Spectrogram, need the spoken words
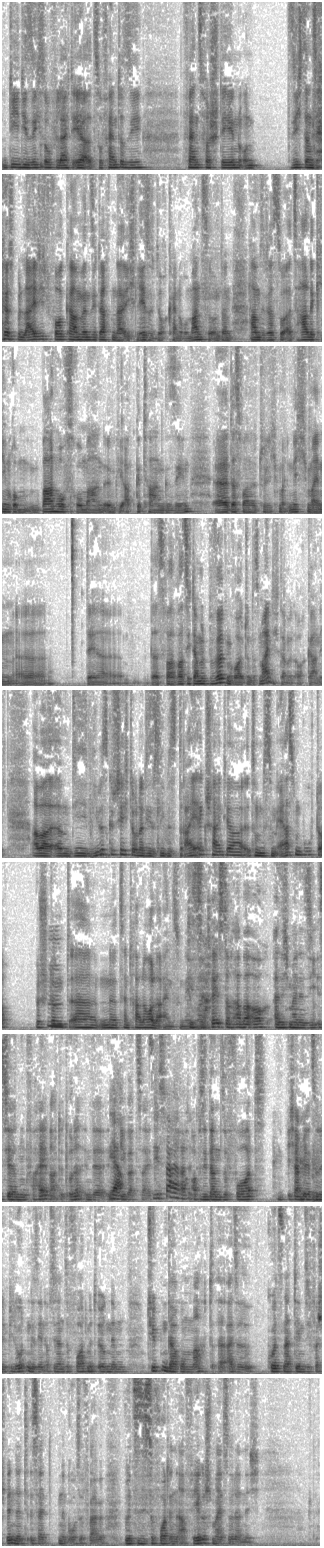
die, die sich so vielleicht eher als so Fantasy-Fans verstehen und sich dann selbst beleidigt vorkamen, wenn sie dachten, na, ich lese doch keine Romanze. Und dann haben sie das so als Harlequin-Bahnhofsroman irgendwie abgetan gesehen. Äh, das war natürlich nicht mein, äh, der, das war, was ich damit bewirken wollte. Und das meinte ich damit auch gar nicht. Aber ähm, die Liebesgeschichte oder dieses Liebesdreieck scheint ja zumindest im ersten Buch doch bestimmt äh, eine zentrale Rolle einzunehmen. Die Sache ist doch aber auch, also ich meine, sie ist ja nun verheiratet, oder? In, der, in Ja, ihrer Zeit. sie ist verheiratet. Ob sie dann sofort, ich habe ja jetzt nur den Piloten gesehen, ob sie dann sofort mit irgendeinem Typen darum macht, äh, also kurz nachdem sie verschwindet, ist halt eine große Frage. Wird sie sich sofort in eine Affäre schmeißen oder nicht?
